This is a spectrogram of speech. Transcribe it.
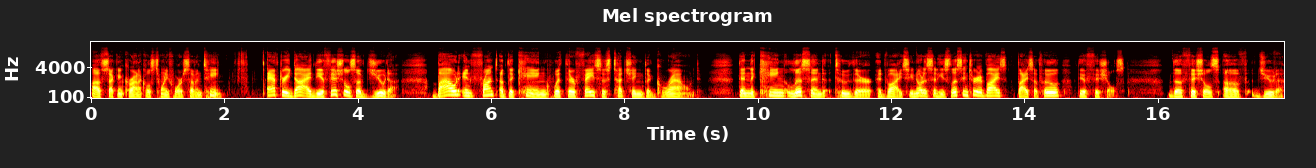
of Second Chronicles 24 17. After he died, the officials of Judah bowed in front of the king with their faces touching the ground. Then the king listened to their advice. You notice that he's listening to their advice. Advice of who? The officials. The officials of Judah.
